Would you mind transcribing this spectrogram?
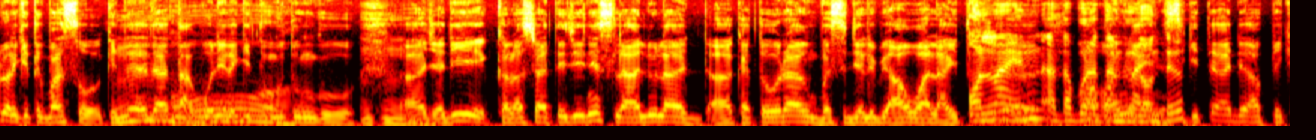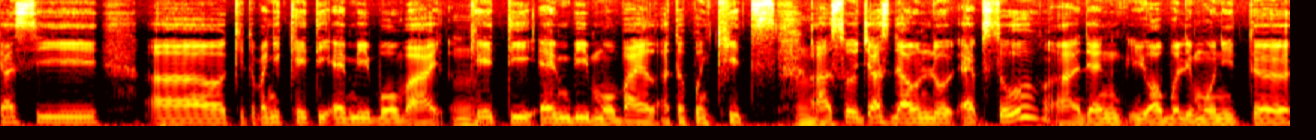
10 lagi kita masuk. Kita dah tak oh. boleh lagi tunggu-tunggu. Uh, jadi kalau strateginya selalulah uh, kata orang bersedia lebih awal lah. Itu Online je. ataupun Ah, datang ke online. kaunter? kita ada aplikasi uh, kita panggil KTMB Mobile. KTMB Mobile ataupun Kids. Uh, so just download apps tu uh, then you all boleh monitor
